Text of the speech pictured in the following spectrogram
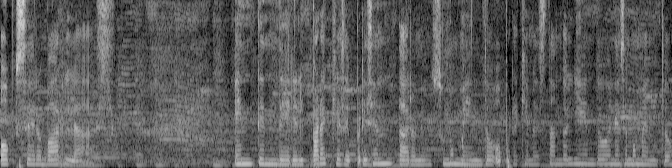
observarlas, entender el para qué se presentaron en su momento o para qué me están doliendo en ese momento,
